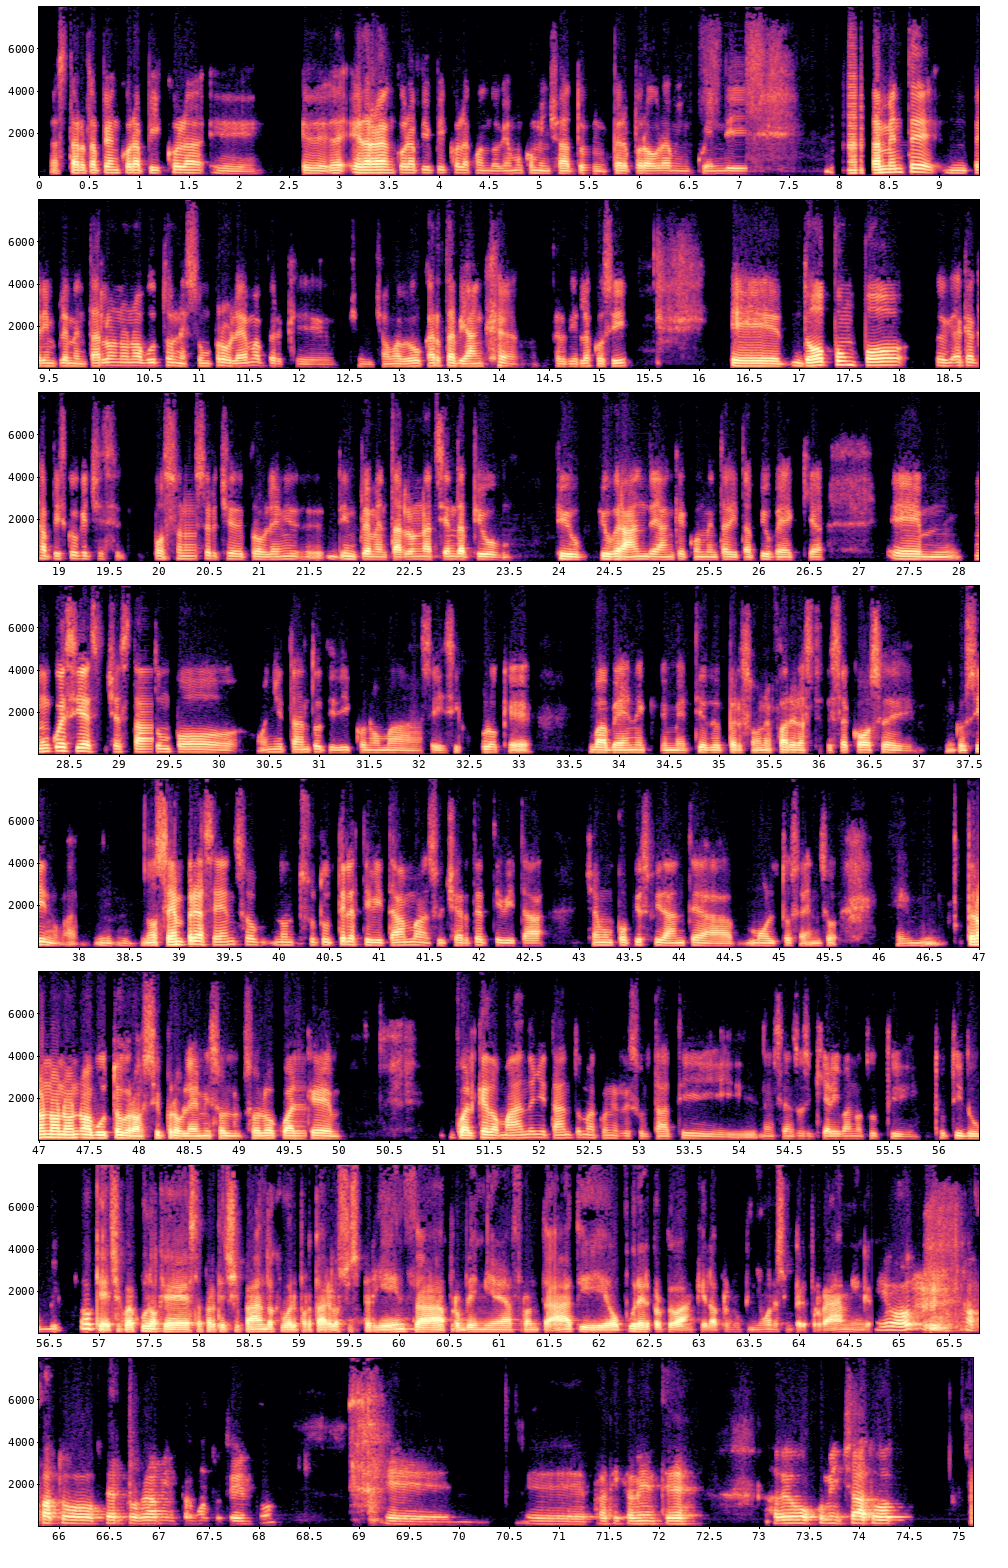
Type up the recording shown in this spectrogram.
la startup è ancora piccola e, ed era ancora più piccola quando abbiamo cominciato per programming, quindi Realmente mhmm, per implementarlo non ho avuto nessun problema perché cioè, diciamo, avevo carta bianca, per dirla così. E dopo un po' eh, capisco che ci possono esserci dei problemi eh, di implementarlo in un'azienda più, più, più grande, anche con mentalità più vecchia. E, ehm, comunque sì, c'è stato un po', ogni tanto ti dicono ma sei sicuro che va bene che metti a due persone a fare la stessa cosa e così, non sempre ha senso, non su tutte le attività, ma su certe attività diciamo un po' più sfidante ha molto senso. Ehm, però no, non ho avuto grossi problemi, sol, solo qualche, qualche domanda ogni tanto, ma con i risultati, nel senso si chiarivano tutti, tutti i dubbi. Ok, c'è qualcuno che sta partecipando, che vuole portare la sua esperienza, problemi affrontati, oppure proprio anche la propria opinione sul pair programming? Io ho fatto pair programming per molto tempo e, e praticamente avevo cominciato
